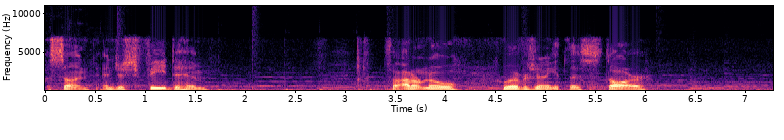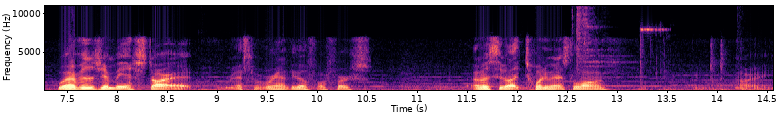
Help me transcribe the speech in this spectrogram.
a sun and just feed to him. So I don't know whoever's gonna get this star. Whoever there's gonna be a star at, that's what we're gonna have to go for first. I'm gonna say like 20 minutes long. Alright.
